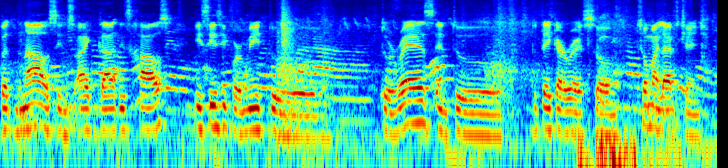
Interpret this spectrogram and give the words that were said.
But now, since I got this house, it's easy for me to to rest and to to take a rest. So, so my life changed.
